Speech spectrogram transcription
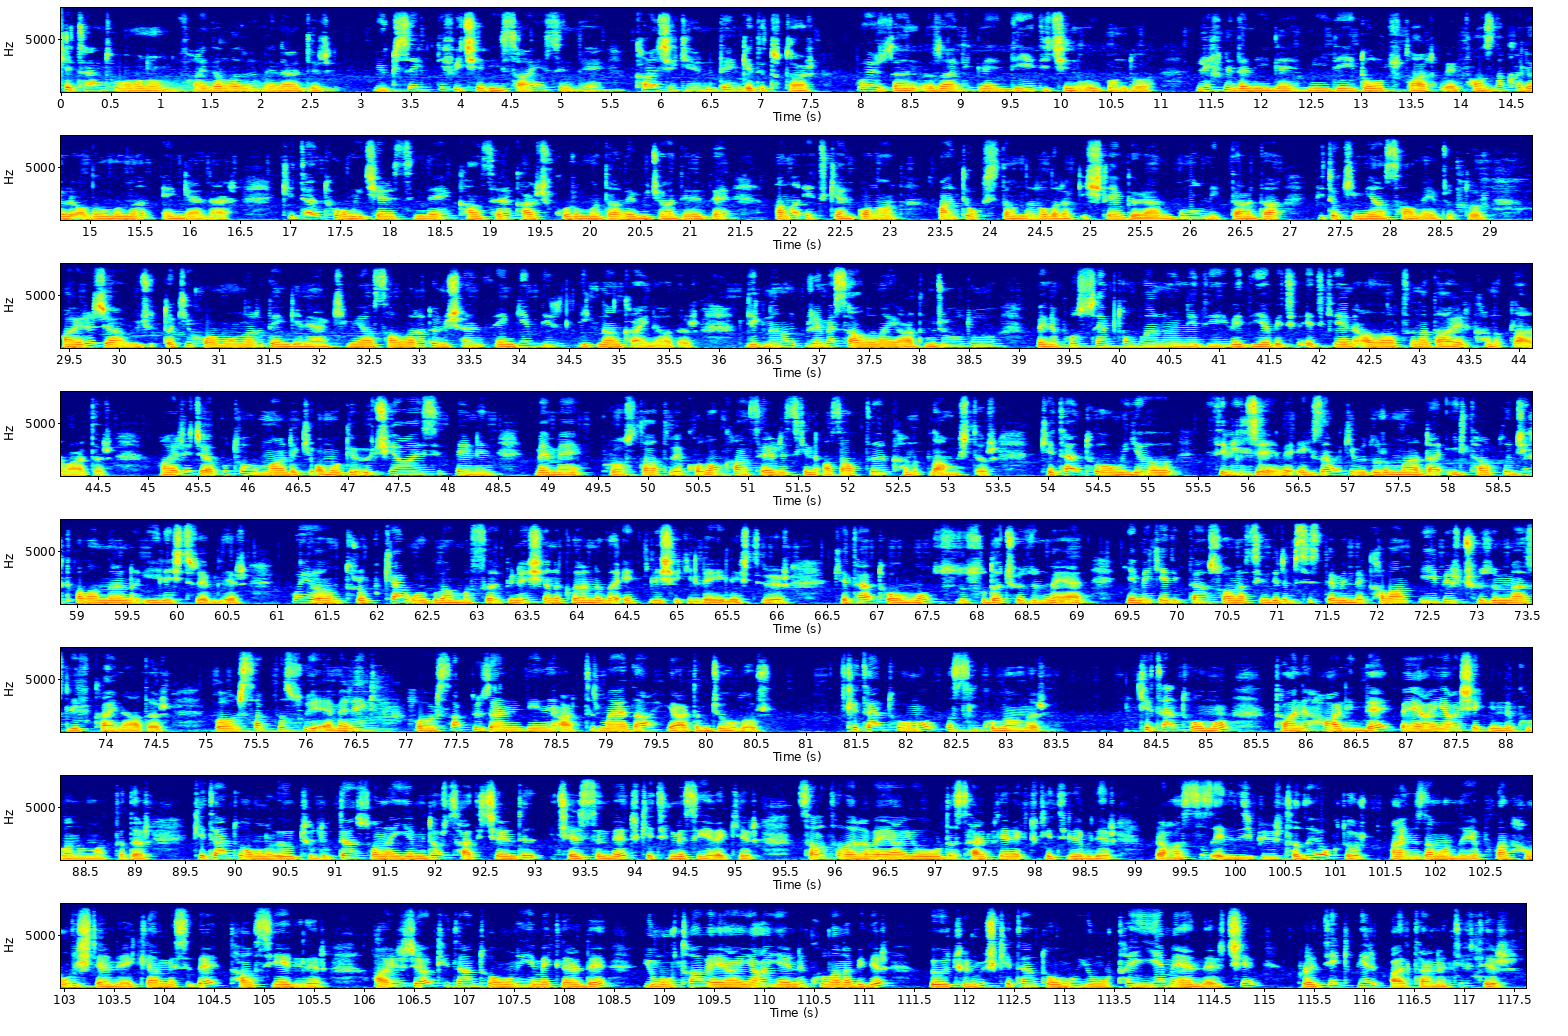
Keten tohumunun faydaları nelerdir? Yüksek lif içeriği sayesinde kan şekerini dengede tutar. Bu yüzden özellikle diyet için uygundur. Lif nedeniyle mideyi dolu tutar ve fazla kalori alınmanı engeller. Keten tohumu içerisinde kansere karşı korunmada ve mücadelede ana etken olan antioksidanlar olarak işlev gören bol miktarda fitokimyasal mevcuttur. Ayrıca vücuttaki hormonları dengeleyen kimyasallara dönüşen zengin bir lignan kaynağıdır. Lignanın üreme sağlığına yardımcı olduğu, menopoz semptomlarını önlediği ve diyabetin etkilerini azalttığına dair kanıtlar vardır. Ayrıca bu tohumlardaki omega 3 yağ asitlerinin meme, prostat ve kolon kanseri riskini azalttığı kanıtlanmıştır. Keten tohumu yağı sivilce ve egzama gibi durumlarda iltihaplı cilt alanlarını iyileştirebilir. Bu yağın tropikal uygulanması güneş yanıklarını da etkili şekilde iyileştirir. Keten tohumu suda çözünmeyen, yemek yedikten sonra sindirim sisteminde kalan iyi bir çözünmez lif kaynağıdır. Bağırsakta suyu emerek bağırsak düzenliliğini arttırmaya da yardımcı olur. Keten tohumu nasıl kullanılır? Keten tohumu tane halinde veya yağ şeklinde kullanılmaktadır. Keten tohumunu öğütüldükten sonra 24 saat içerisinde, içerisinde tüketilmesi gerekir. Salatalara veya yoğurda serpilerek tüketilebilir. Rahatsız edici bir tadı yoktur. Aynı zamanda yapılan hamur işlerine eklenmesi de tavsiye edilir. Ayrıca keten tohumunu yemeklerde yumurta veya yağ yerine kullanabilir. Öğütülmüş keten tohumu yumurta yiyemeyenler için pratik bir alternatiftir.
